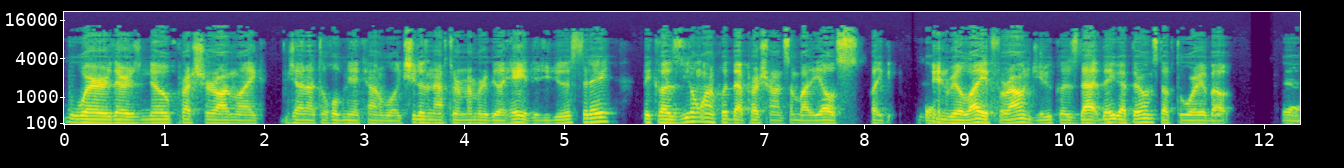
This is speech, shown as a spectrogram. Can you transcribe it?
where there's no pressure on like Jenna to hold me accountable. Like she doesn't have to remember to be like, hey, did you do this today? Because you don't want to put that pressure on somebody else like Yeah. in real life around you because that they got their own stuff to worry about. Yeah.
